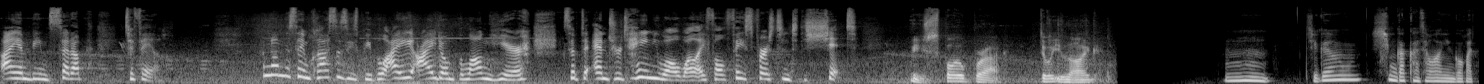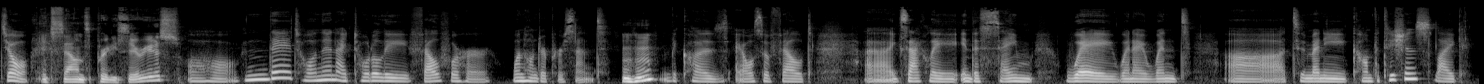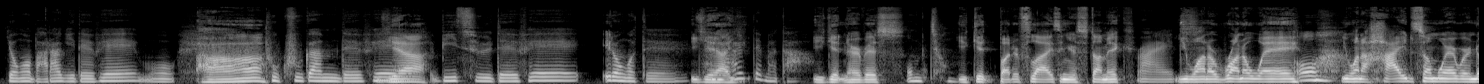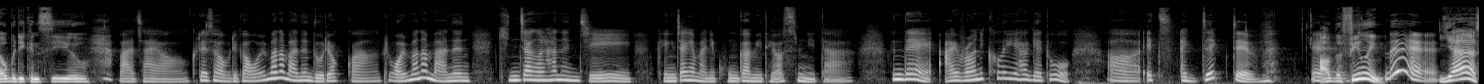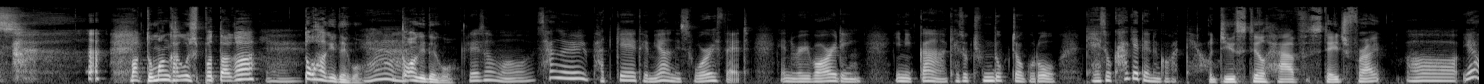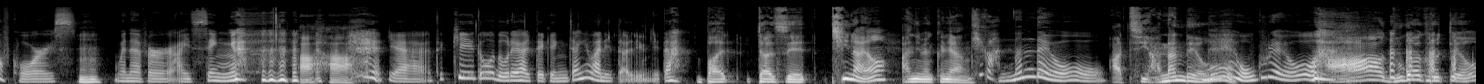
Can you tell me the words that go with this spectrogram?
I am being set up to fail. I'm not in the same class as these people. I, I don't belong here except to entertain you all while I fall face first into the shit. You spoiled brat. Do what you like. 지금 심각한 상황인 것 같죠? It sounds pretty serious. 어, 근데 저는 I totally fell for her 100%. Because I also felt uh, exactly in the same way when I went uh, to many competitions like 영어 말하기 대회, 뭐 아, 독후감 대회, Yeah. 미술 대회 이런 것들 Yeah, 할 you- 때마다 you get nervous. 엄청 You get butterflies in your stomach. Right. You want to run away. Oh. You want to hide somewhere where nobody can see you. 맞아요. 그래서 우리가 얼마나 많은 노력과 그리고 얼마나 많은 긴장을 하는지 굉장히 많이 공감이 되었습니다. 근데 ironically 하게도 uh, it's addictive. 예. Oh, the feeling. 네. Yes. 막 도망가고 싶었다가 예. 또 하게 되고 Yeah. 또 하게 되고. 그래서 뭐 상을 받게 되면 it's worth it and rewarding 이니까 계속 중독적으로 계속 하게 되는 것 같아요. Do you still have stage fright? 어, yeah, of course. Whenever I sing. 아하. yeah, 특히 또 노래할 때 굉장히 많이 떨립니다. But does it 티나요? 아니면 그냥 티가 안 난대요. 아, 티 안 난대요. 네, 억울해요. 아, 누가 그랬대요.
